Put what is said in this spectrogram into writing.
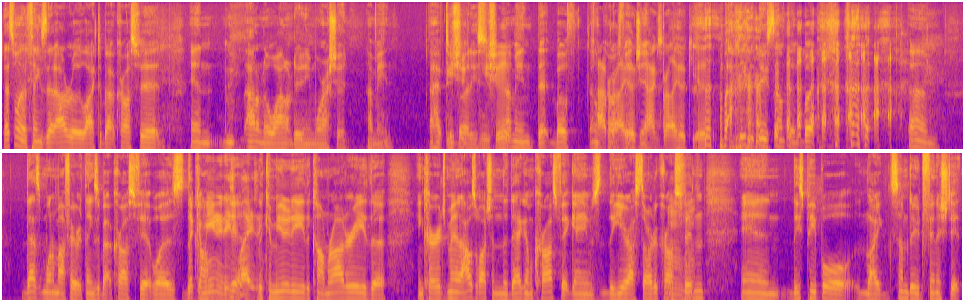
That's one of the things that I really liked about CrossFit, and I don't know why I don't do it anymore. I should. I mean, I have two You should- buddies. you should. I mean, that both own I probably CrossFit hook, I gyms. could probably hook you up. I need to do something, but um, that's one of my favorite things about CrossFit was The community's amazing. The community, the camaraderie, the encouragement. I was watching the Dagum CrossFit games the year I started CrossFitting, Mm-hmm. And these people, like some dude finished it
